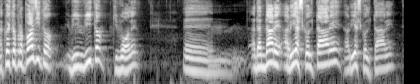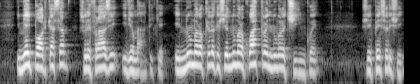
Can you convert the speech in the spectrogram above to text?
a questo proposito vi invito, chi vuole, eh, ad andare a riascoltare, a riascoltare i miei podcast sulle frasi idiomatiche. Il numero, credo che sia il numero 4 e il numero 5. Sì, penso di sì.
